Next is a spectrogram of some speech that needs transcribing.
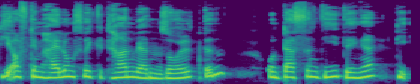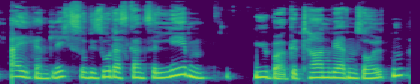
die auf dem Heilungsweg getan werden sollten. Und das sind die Dinge, die eigentlich sowieso das ganze Leben über getan werden sollten.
